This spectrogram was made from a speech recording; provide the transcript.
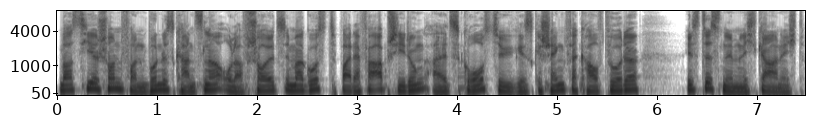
Was hier schon von Bundeskanzler Olaf Scholz im August bei der Verabschiedung als großzügiges Geschenk verkauft wurde, ist es nämlich gar nicht.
